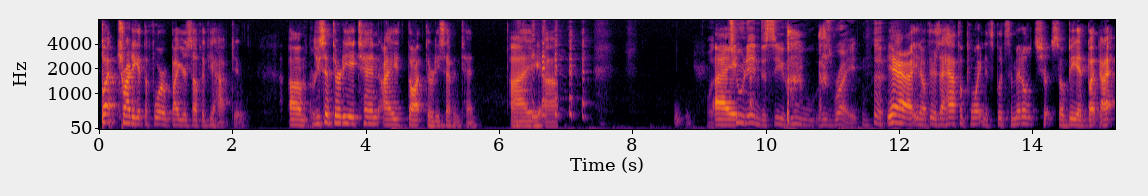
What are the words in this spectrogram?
but try to get the four by yourself if you have to. Um, you said 38 10. I thought 37 10. I. Uh, well, I, tune in to see who who's right. yeah, you know, if there's a half a point and it splits the middle, so be it. But I,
